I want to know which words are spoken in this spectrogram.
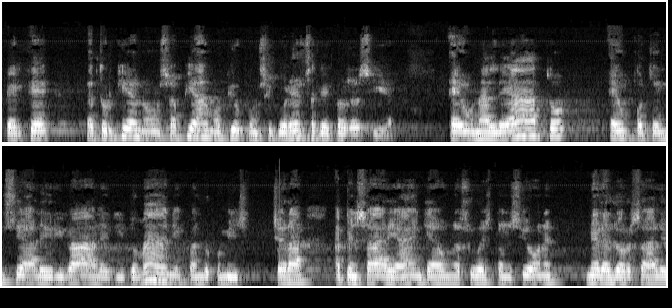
perché la Turchia non sappiamo più con sicurezza che cosa sia. È un alleato, è un potenziale rivale di domani quando comincerà a pensare anche a una sua espansione nella dorsale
